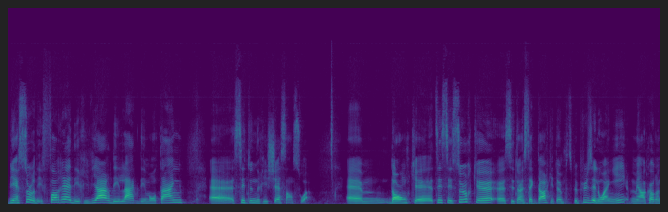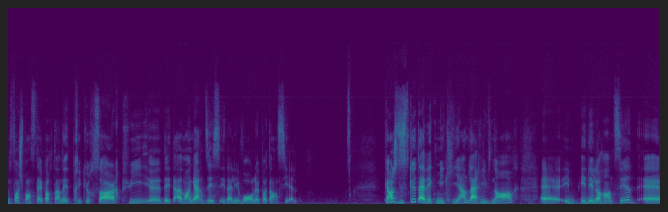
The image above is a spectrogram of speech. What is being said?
bien sûr, des forêts, des rivières, des lacs, des montagnes. c'est une richesse en soi. Euh, donc, euh, tu sais, c'est sûr que euh, c'est un secteur qui est un petit peu plus éloigné, mais encore une fois, je pense que c'est important d'être précurseur, puis d'être avant-gardiste et d'aller voir le potentiel. Quand je discute avec mes clients de la rive nord euh, et, des Laurentides, euh,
